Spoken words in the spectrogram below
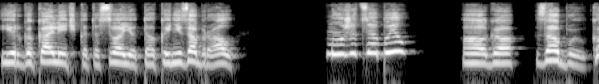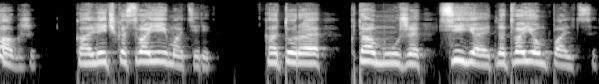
Ирга колечко-то свое так и не забрал». «Может, забыл?» «Ага, забыл, как же. Колечко своей матери, которая, к тому же, сияет на твоем пальце.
